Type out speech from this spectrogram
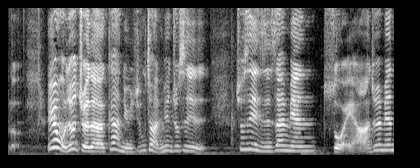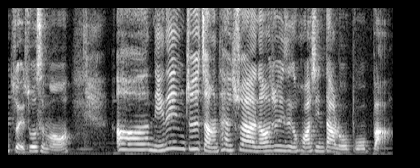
了，因为我就觉得看女主角里面就是就是一直在那边嘴啊，就在那边嘴说什么啊、你一定就是长得太帅了，然后就是这个花心大萝卜吧。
